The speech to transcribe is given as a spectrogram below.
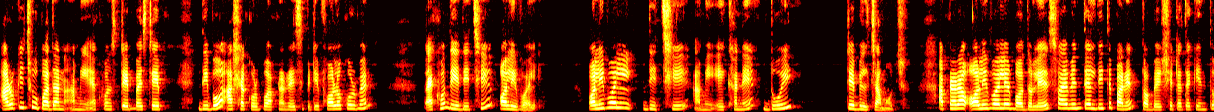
আরও কিছু উপাদান আমি এখন স্টেপ বাই স্টেপ দিব। আশা করব আপনার রেসিপিটি ফলো করবেন। এখন দিয়ে দিচ্ছি অলিভ অয়েল অলিভ অয়েল দিচ্ছি আমি এখানে দুই টেবিল চামচ। আপনারা অলিভ অয়েলের বদলে সয়াবিন তেল দিতে পারেন, তবে সেটাতে কিন্তু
